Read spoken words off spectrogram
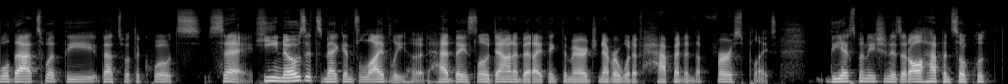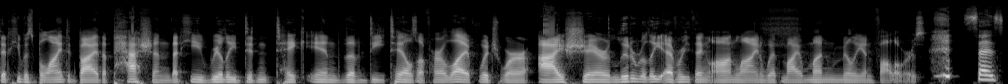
Well, that's what the that's what the quotes say. He knows it's Megan's livelihood. Had they slowed down a bit, I think the marriage never would have happened in the first place. The explanation is it all happened so quick that he was blinded by the passion that he really didn't take in the details of her life, which were I share literally everything online with my 1 million followers. says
